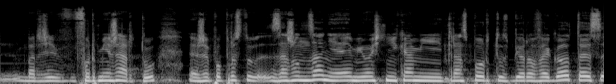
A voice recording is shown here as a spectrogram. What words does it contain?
bardziej w formie żartu, że po prostu zarządzanie miłośnikami transportu zbiorowego to jest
